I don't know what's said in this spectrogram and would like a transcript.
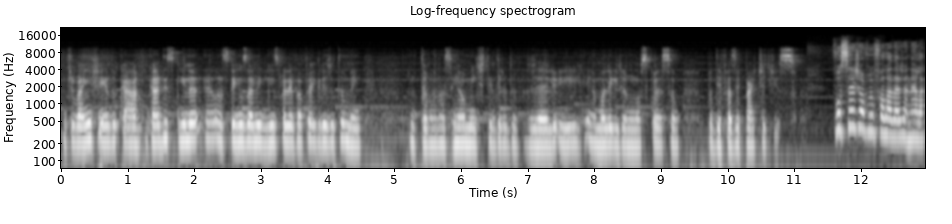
A gente vai enchendo o carro, em cada esquina elas têm os amiguinhos para levar para a igreja também. Então elas realmente entenderam do evangelho e é uma alegria no nosso coração poder fazer parte disso. Você já ouviu falar da janela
